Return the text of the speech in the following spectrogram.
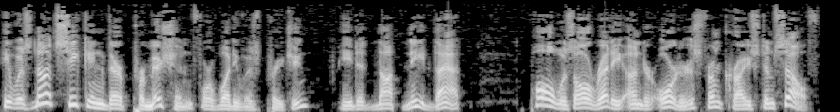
He was not seeking their permission for what he was preaching. He did not need that. Paul was already under orders from Christ himself.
